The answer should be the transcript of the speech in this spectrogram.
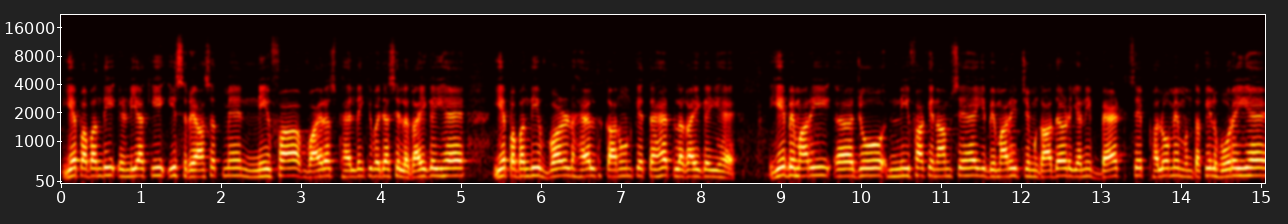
یہ پابندی انڈیا کی اس ریاست میں نیفا وائرس پھیلنے کی وجہ سے لگائی گئی ہے۔ یہ پابندی ورلڈ ہیلتھ قانون کے تحت لگائی گئی ہے۔ یہ بیماری جو نیفا کے نام سے ہے، یہ بیماری چمگادڑ یعنی بیٹ سے پھلوں میں منتقل ہو رہی ہے،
